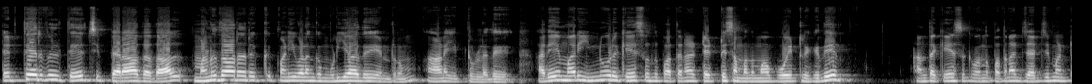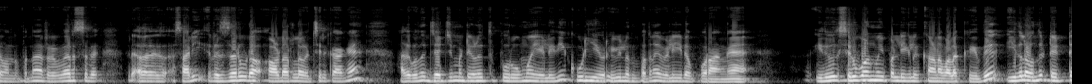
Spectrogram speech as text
டெட் தேர்வில் தேர்ச்சி பெறாததால் மனுதாரருக்கு பணி வழங்க முடியாது என்றும் ஆணையிட்டுள்ளது. அதே மாதிரி இன்னொரு கேஸ் வந்து பார்த்தோன்னா டெட்டு சம்மந்தமாக போயிட்டுருக்குது அந்த கேஸுக்கு வந்து பார்த்தோன்னா ஜட்ஜ்மெண்ட் வந்து பார்த்தோன்னா ரிவர்ஸ் சாரி ரிசர்வ்டு ஆர்டரில் வச்சுருக்காங்க. அதுக்கு வந்து ஜட்ஜ்மெண்ட் எழுத்துப்பூர்வமாக எழுதி கூடிய விரைவில் வந்து பார்த்தோன்னா வெளியிட போகிறாங்க இது வந்து சிறுபான்மை பள்ளிகளுக்கான வழக்கு இது. இதில் வந்து டெட்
